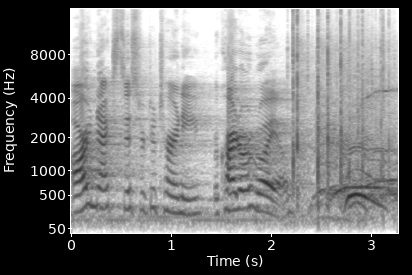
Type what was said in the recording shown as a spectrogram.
our next district attorney, Ricardo Arroyo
